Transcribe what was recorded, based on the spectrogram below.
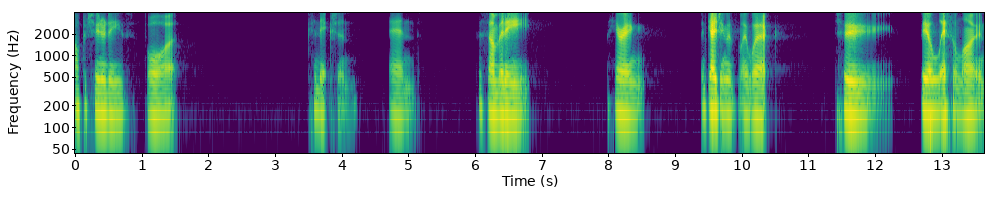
opportunities for connection and for somebody hearing engaging with my work to feel less alone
